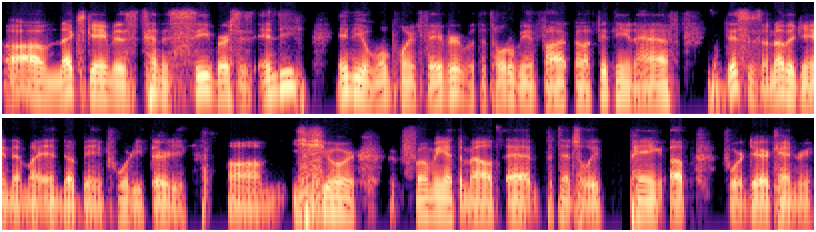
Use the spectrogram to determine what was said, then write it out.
Um, next game is Tennessee versus Indy. Indy a one point favorite with the total being five, uh, 15 and a half. This is another game that might end up being 40 30. Um, you're foaming at the mouth at potentially paying up for Derrick Henry.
